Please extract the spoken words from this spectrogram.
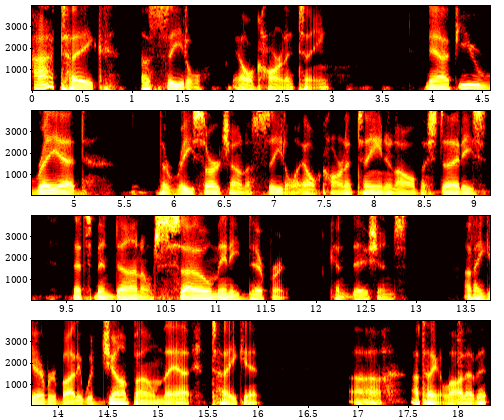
I take acetyl L-carnitine. Now, if you read the research on acetyl L-carnitine and all the studies that's been done on so many different conditions, I think everybody would jump on that and take it. Uh, I take a lot of it.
